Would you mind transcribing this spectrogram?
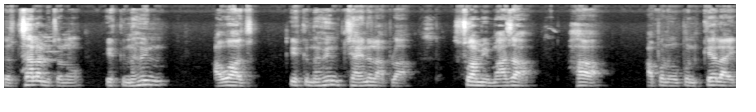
तर चला मित्रांनो एक नवीन आवाज एक नवीन चॅनल आपला स्वामी माझा हा आपण ओपन केला आहे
